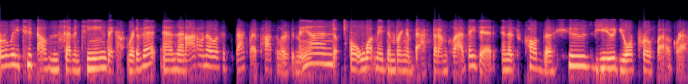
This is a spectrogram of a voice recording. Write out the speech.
early 2017, they got rid of it. And then I don't know if it's back by popular demand or what made them bring it back, but I'm glad they did. And it's called the Who's Viewed Your Profile Graph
